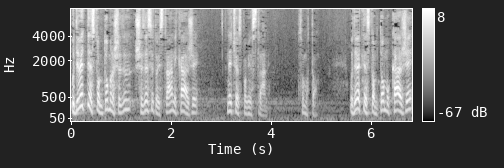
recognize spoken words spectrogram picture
U 19. tomu na 60. strani kaže, neću ja spominjati strane, samo to. U 19. tomu kaže,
